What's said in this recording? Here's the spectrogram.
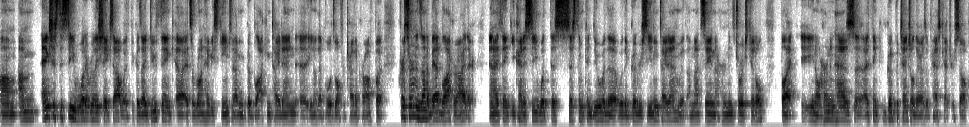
um, I'm anxious to see what it really shakes out with because I do think uh, it's a run heavy scheme. So having a good blocking tight end, uh, you know, that bodes well for Tyler Kroft. But Chris Herndon's not a bad blocker either. And I think you kind of see what this system can do with a with a good receiving tight end. With I'm not saying that Herndon's George Kittle, but you know Herndon has uh, I think good potential there as a pass catcher. So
